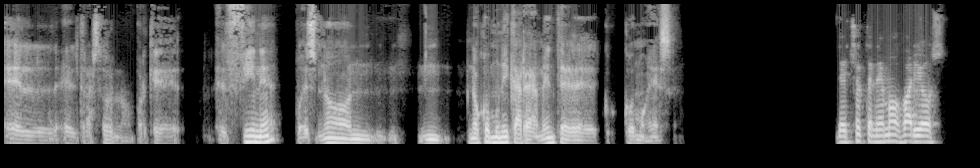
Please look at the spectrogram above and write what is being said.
el, el, trastorno, porque el cine, pues no, no comunica realmente cómo es. De hecho, tenemos varios,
